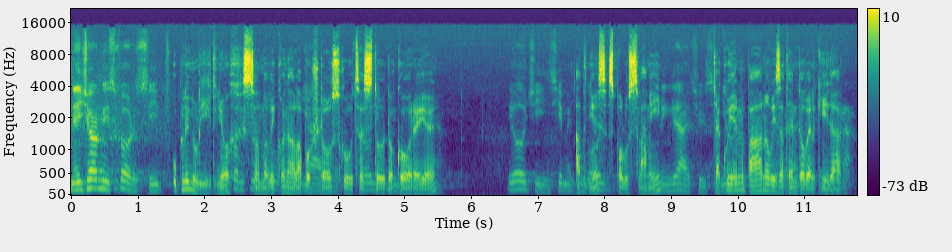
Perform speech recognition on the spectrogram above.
V uplynulých dňoch som vykonal apoštolskú cestu do Kóreje a dnes spolu s vami ďakujem pánovi za tento veľký dar.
